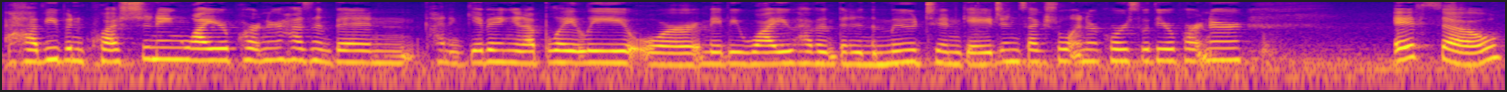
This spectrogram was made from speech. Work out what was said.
have you been questioning why your partner hasn't been kind of giving it up lately, or maybe why you haven't been in the mood to engage in sexual intercourse with your partner? If so,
